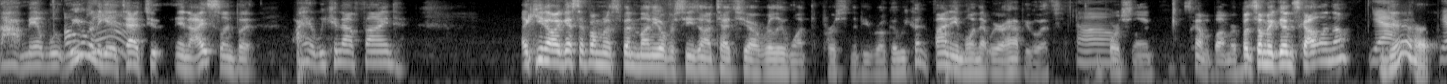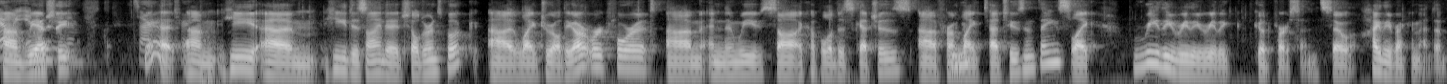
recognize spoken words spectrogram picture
Ah man, we, Oh, we were going to get a tattoo in Iceland, but I, we cannot find. Like you know, I guess if I'm going to spend money overseas on a tattoo, I really want the person to be real good. We couldn't find anyone that we were happy with, Oh, unfortunately. It's kind of a bummer. But somebody good in Scotland though. yeah, yeah. yeah. um, we interviewed actually him. Sorry, yeah, um, he um, he designed a children's book, uh, like drew all the artwork for it, um, and then we saw a couple of his sketches uh, from Mhm. like tattoos and things. Like, really, really, really good person. So highly recommend him.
